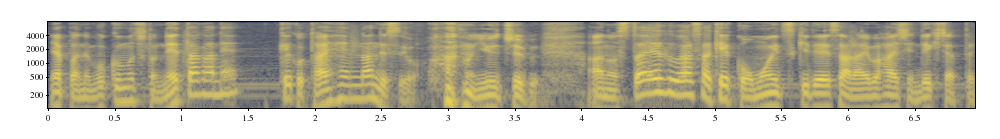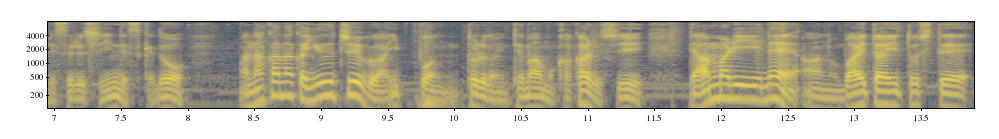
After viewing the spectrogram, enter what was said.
やっぱね、僕もちょっとネタがね、結構大変なんですよ。あの YouTube。あの、スタイフはさ、結構思いつきでさ、ライブ配信できちゃったりするし、いいんですけど、まあなかなか YouTube は1本撮るのに手間もかかるしであんまりねあの媒体として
